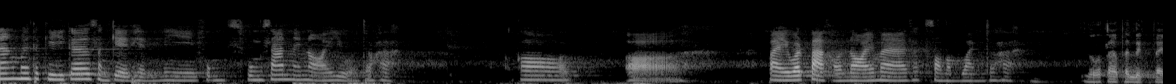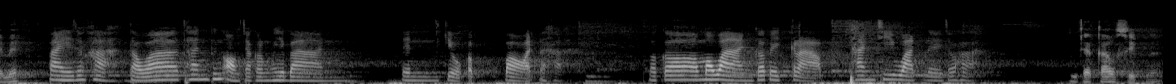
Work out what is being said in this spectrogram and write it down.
นั่งเมื่อกี้ก็สังเกตเห็นมีฟุ้งฟุ้งสั้นน้อยๆอยู่เจ้าค่ะ ก็เออไปวัดป่าเขาน้อยมาสักสองสาวันเจ้าค่ะหลวงตาผนึกไปไหม ไปเจ้าค่ะ แต่ว่าท่านเพิ่งออกจากโรงพยาบาล เป็นเกี่ยวกับปอดนะคะ แล้วก็เมื่อวานก็ไปกราบท่านที่วัดเลยเจ้าค่ะจะเก้าสิบแล้ว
